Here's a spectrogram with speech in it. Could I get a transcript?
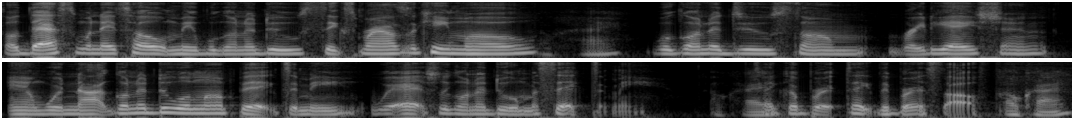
So that's when they told me we're gonna do six rounds of chemo, Okay. we're gonna do some radiation, and we're not gonna do a lumpectomy. We're actually gonna do a mastectomy. Okay. Take a bre- take the breast off. okay.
